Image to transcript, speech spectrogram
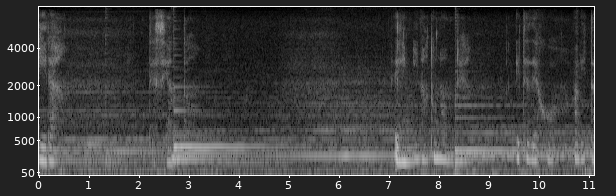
Ira, te siento. Elimino tu nombre y te dejo habitar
